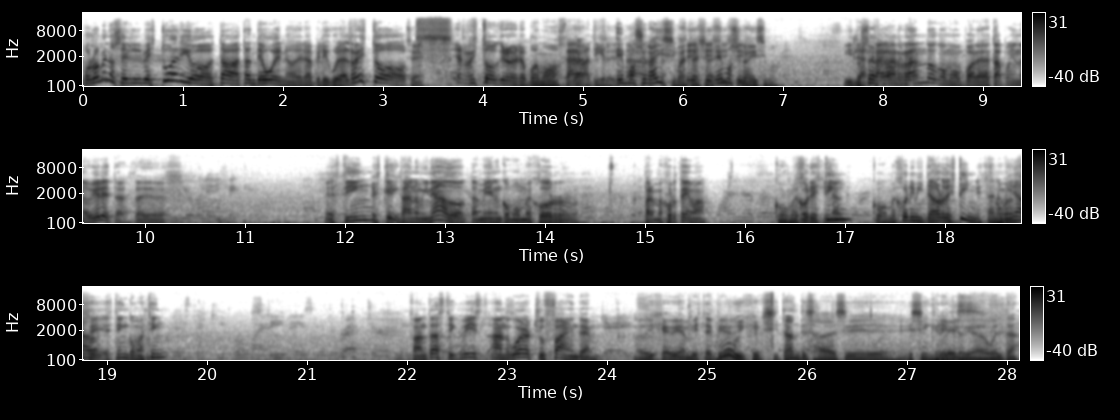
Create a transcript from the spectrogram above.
Por lo menos el vestuario está bastante bueno de la película. El resto, Sí. pss, el resto creo que lo podemos Está- debatir. Está- emocionadísima está sí, ella, sí, emocionadísima. Y No la sé, está agarrando como para la está poniendo Violeta. Está- Sting, que Sting. está nominado también como mejor. Para mejor tema. Como mejor original. Sting, como mejor imitador de Sting está Como- nominado. sí, Sting como Sting. Fantastic Beasts and Where to Find Them. Lo dije bien, ¿viste, pibe? Uy, qué excitante sabe ese, ese ¿Querés que inglés. lo diga de vuelta?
